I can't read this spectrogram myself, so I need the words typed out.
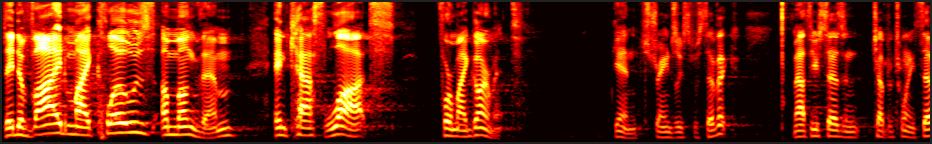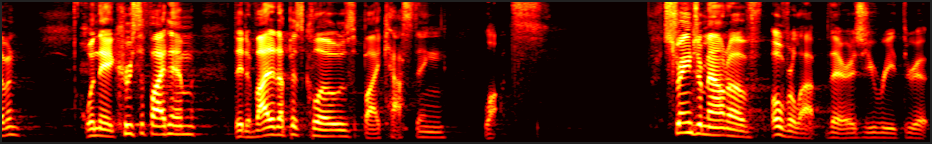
They divide my clothes among them and cast lots for my garment. Again, strangely specific. Matthew says in chapter 27 when they had crucified him, they divided up his clothes by casting lots strange amount of overlap there as you read through it.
